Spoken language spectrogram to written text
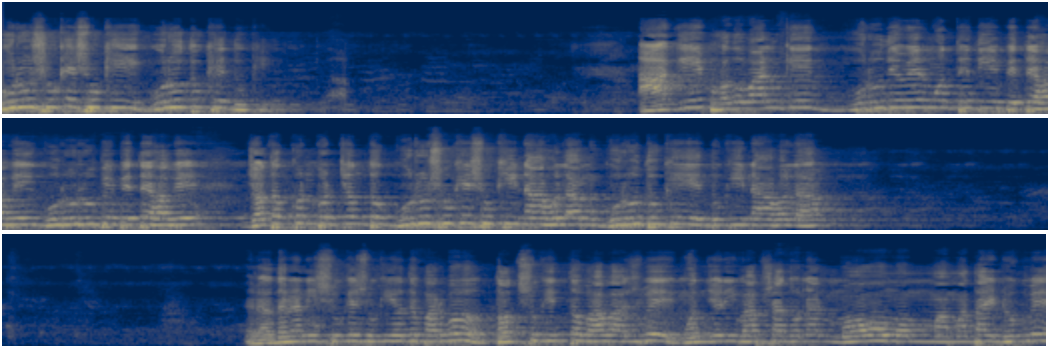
গুরু সুখে সুখী, গুরু দুঃখে দুঃখী। আগে ভগবানকে গুরুদেবের মধ্যে দিয়ে পেতে হবে, গুরু রূপে পেতে হবে। যতক্ষণ পর্যন্ত গুরু সুখে সুখী না হলাম, গুরু দুঃখে দুঃখী না হলাম, রাধারানী সুখে সুখী হতে পারব? তৎসুখিত্ব ভাব আসবে, মঞ্জরি ভাব সাধনার ম মাথায় ঢুকবে।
